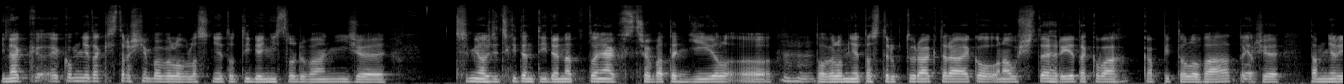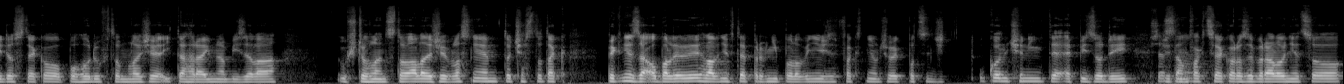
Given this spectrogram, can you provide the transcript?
Jinak jako mě taky strašně bavilo vlastně to týdenní sledování, že si měl vždycky ten týden na to nějak vstřebat ten díl. Mm-hmm. Bavilo mě ta struktura, která jako ona už z té hry je taková kapitolová, takže yep. tam měli dost jako pohodu v tomhle, že i ta hra jim nabízela už tohle z toho, ale že vlastně to často tak pěkně zaobalili, hlavně v té první polovině, že fakt měl člověk pocit, že ukončený té epizody, Přesně. že tam fakt se jako rozebralo něco,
